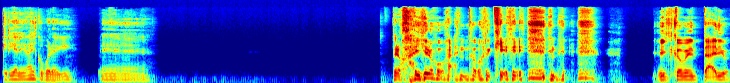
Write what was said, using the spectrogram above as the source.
Quería leer algo por aquí. Eh... Pero Jairo jugando, porque. el comentario.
